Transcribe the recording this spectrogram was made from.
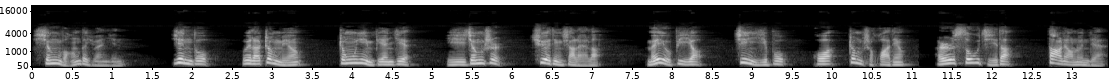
兴亡的原因。印度为了证明中印边界已经是确定下来了，没有必要进一步或正式划定，而搜集的大量论点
